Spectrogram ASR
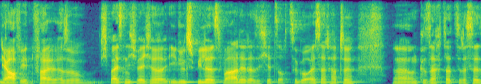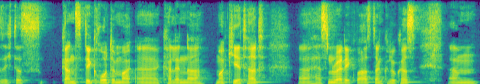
Ja, auf jeden Fall. Also ich weiß nicht, welcher Eagles-Spieler es war, der da sich jetzt auch zu geäußert hatte äh, und gesagt hat, dass er sich das ganz dick-rot im äh, Kalender markiert hat. Äh, Hassan Reddick war es, danke Lukas. Ähm,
